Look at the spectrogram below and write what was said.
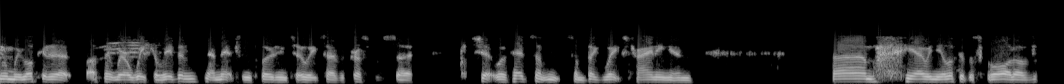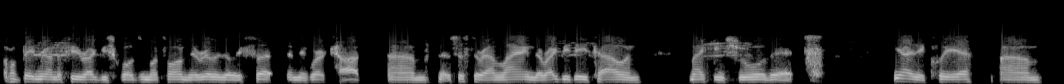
when we look at it, I think we're a week 11, and that's including two weeks over Christmas. So, shit, we've had some, some big weeks training and um, you know, when you look at the squad, I've, I've been around a few rugby squads in my time. They're really, really fit and they work hard. Um, it's just around laying the rugby detail and making sure that, you know, they're clear. Um,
